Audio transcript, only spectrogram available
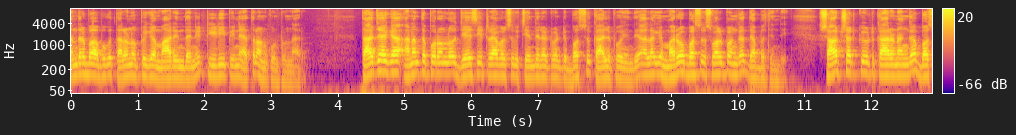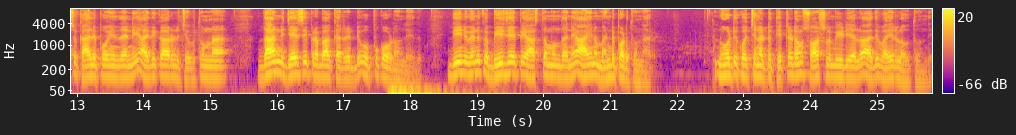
చంద్రబాబుకు తలనొప్పిగా మారిందని టీడీపీ నేతలు అనుకుంటున్నారు. తాజాగా అనంతపురంలో జేసీ ట్రావెల్స్కు చెందినటువంటి బస్సు కాలిపోయింది. అలాగే మరో బస్సు స్వల్పంగా దెబ్బతింది. షార్ట్ సర్క్యూట్ కారణంగా బస్సు కాలిపోయిందని అధికారులు చెబుతున్నా దాన్ని జేసీ ప్రభాకర్ రెడ్డి ఒప్పుకోవడం లేదు. దీని వెనుక బీజేపీ హస్తం ఉందని ఆయన మండిపడుతున్నారు. నోటికొచ్చినట్టు తిట్టడం సోషల్ మీడియాలో అది వైరల్ అవుతుంది.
